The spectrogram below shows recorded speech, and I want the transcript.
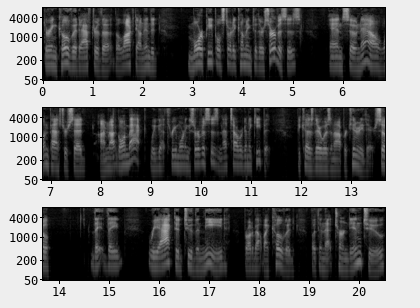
during COVID, after the the lockdown ended, more people started coming to their services, and so now one pastor said, I'm not going back. We've got three morning services, and that's how we're going to keep it because there was an opportunity there. So they, they reacted to the need brought about by COVID, but then that turned into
